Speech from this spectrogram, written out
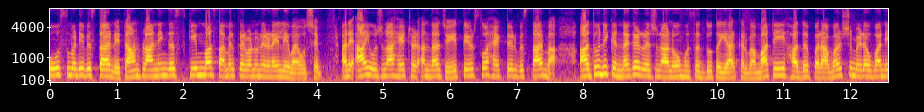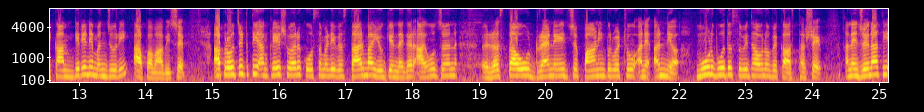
કોસમડી વિસ્તારને ટાઉન પ્લાનિંગ સ્કીમમાં સામેલ કરવાનો નિર્ણય લેવાયો છે અને આ યોજના હેઠળ અંદાજે તેરસો હેક્ટર વિસ્તારમાં આધુનિક નગર રચનાનો મુસદ્દો તૈયાર કરવા માટે હદ પરામર્શ મેળવવાની કામગીરીને મંજૂરી આપવામાં આવી છે. આ પ્રોજેક્ટથી અંકલેશ્વર, કોસમડી વિસ્તારમાં યોગ્ય નગર આયોજન, રસ્તાઓ, ડ્રેનેજ, પાણી પુરવઠો અને અન્ય મૂળભૂત સુવિધાઓનો વિકાસ થશે અને જેનાથી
